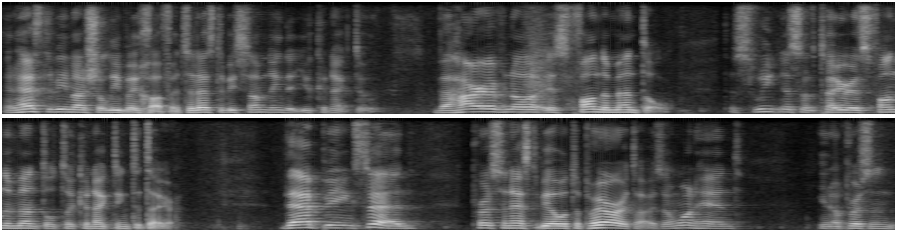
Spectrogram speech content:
it has to be mashali chafetz. It has to be something that you connect to. The is fundamental. The sweetness of Torah is fundamental to connecting to Torah. That being said, person has to be able to prioritize. On one hand, you know, person,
